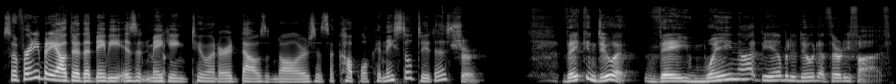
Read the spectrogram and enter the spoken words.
So for anybody out there that maybe isn't making two hundred thousand dollars as a couple, can they still do this? Sure, they can do it. They may not be able to do it at thirty five.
